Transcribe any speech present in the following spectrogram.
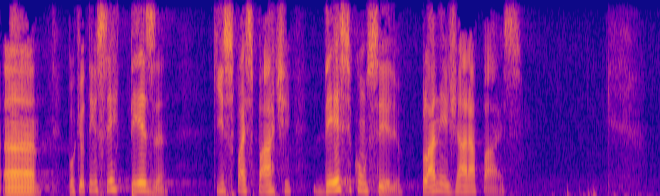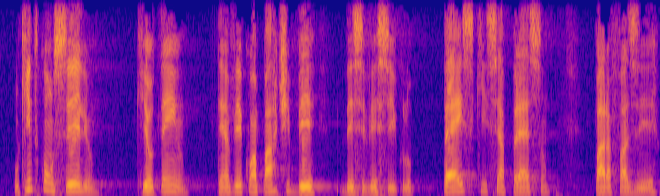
uh, porque eu tenho certeza que isso faz parte desse conselho, planejar a paz. O quinto conselho que eu tenho tem a ver com a parte B desse versículo, pés que se apressam para fazer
